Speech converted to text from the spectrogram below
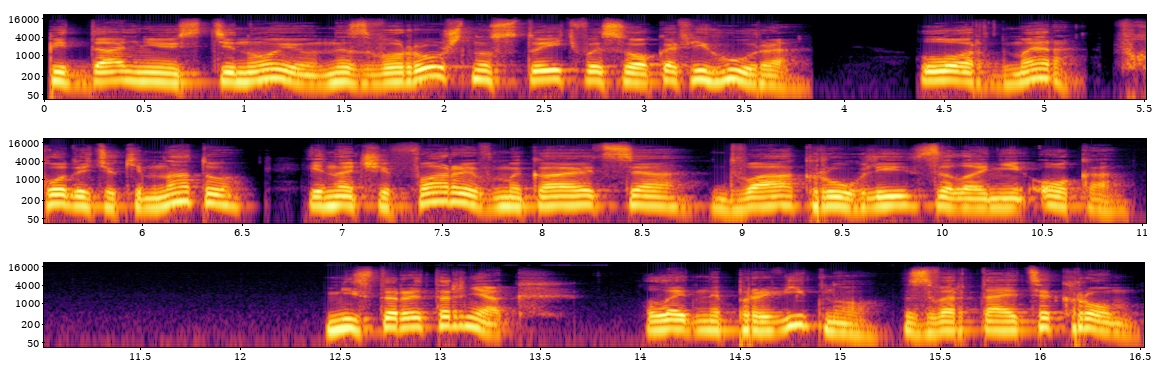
Під дальньою стіною незворушно стоїть висока фігура. Лорд мер входить у кімнату, і наче фари вмикаються два круглі зелені ока. Містере Терняк, Ледь непривітно звертається кром.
